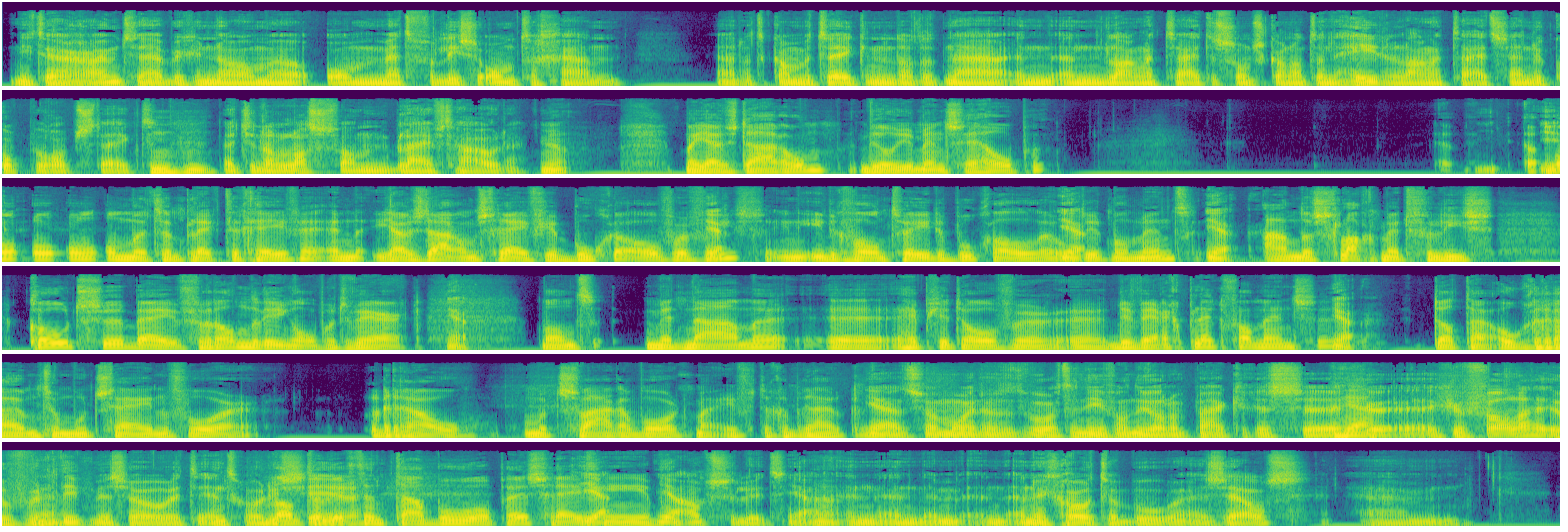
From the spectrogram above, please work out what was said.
niet de ruimte hebben genomen om met verlies om te gaan. Ja, dat kan betekenen dat het na een, een lange tijd... dus soms kan het een hele lange tijd zijn, de kop weer opsteekt. Mm -hmm. Dat je er last van blijft houden. Ja. Maar juist daarom wil je mensen helpen? Ja. Om, om het een plek te geven. En juist daarom schrijf je boeken over verlies. Ja. In ieder geval een tweede boek al uh, op dit moment. Aan de slag met verlies. Coachen bij veranderingen op het werk. Want met name uh, heb je het over uh, de werkplek van mensen. Ja. Dat daar ook ruimte moet zijn voor rouw. Om het zware woord maar even te gebruiken. Ja, het is wel mooi dat het woord in ieder geval nu al een paar keer is uh, ja. ge gevallen. We hoeven het niet meer zo te introduceren. Want er ligt een taboe op, hè, schreef ja, je in je boek. Ja, absoluut. Ja. ja. En, en, en, en, een groot taboe zelfs. Um,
